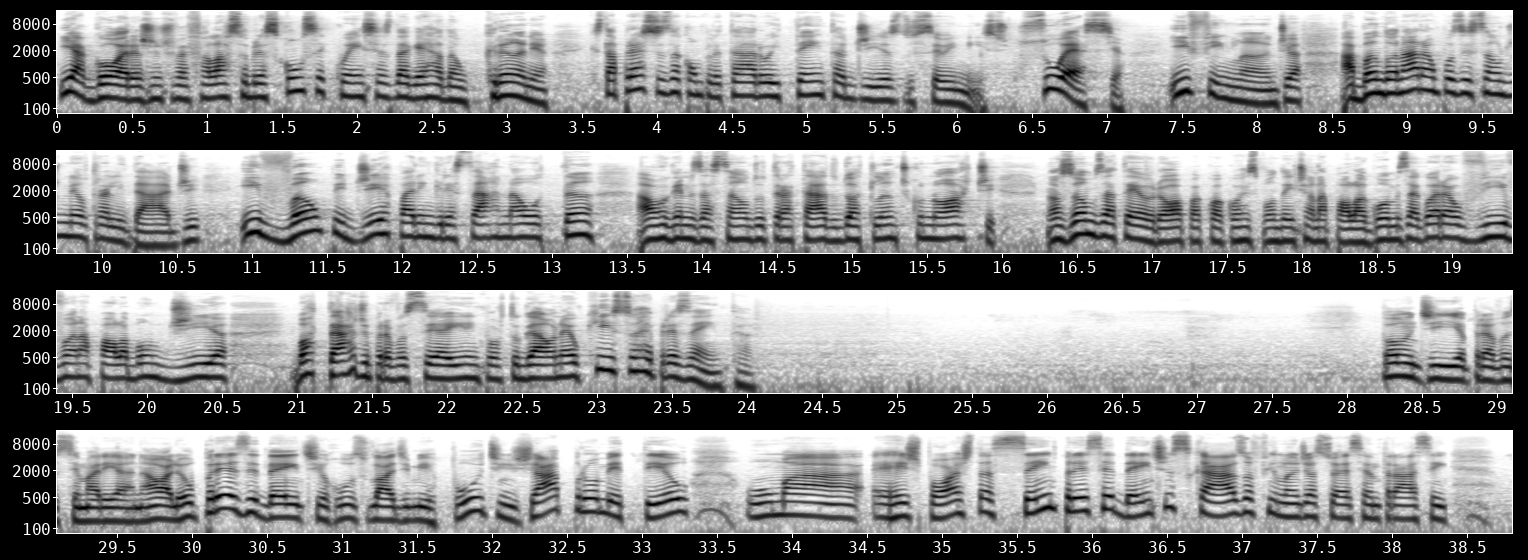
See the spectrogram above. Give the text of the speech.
E agora a gente vai falar sobre as consequências da guerra da Ucrânia, que está prestes a completar 80 dias do seu início. Suécia e Finlândia abandonaram a posição de neutralidade e vão pedir para ingressar na OTAN, a organização do Tratado do Atlântico Norte. Nós vamos até a Europa com a correspondente Ana Paula Gomes, agora ao vivo. Ana Paula, bom dia. Boa tarde para você aí em Portugal, né? O que isso representa? Bom dia para você, Mariana. Olha, o presidente russo Vladimir Putin já prometeu uma é, resposta sem precedentes caso a Finlândia e a Suécia entrassem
